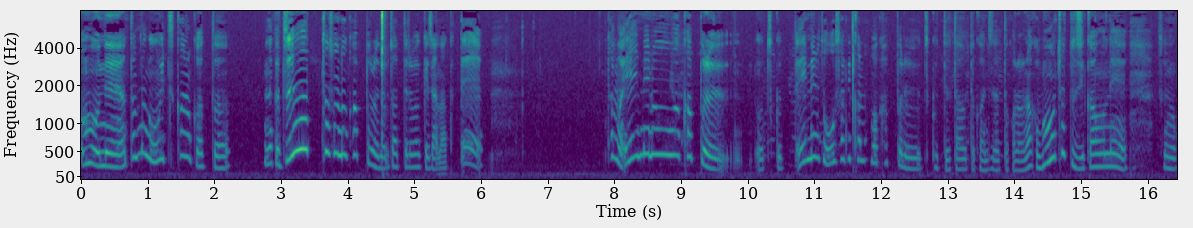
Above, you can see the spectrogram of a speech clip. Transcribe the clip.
もうね頭が追いつかなかった。なんかずっとそのカップルで歌ってるわけじゃなくて多分 A メロはカップルを作って A メロと大サビかなはカップル作って歌うって感じだったからなんかもうちょっと時間をねその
